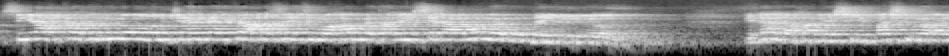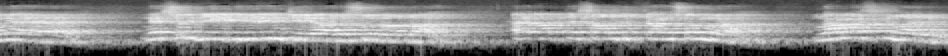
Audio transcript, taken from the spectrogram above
siyah kadının oğlu cennette Hazreti Muhammed Aleyhisselam'ın önünde yürüyor. Bilal Habeşi başını öne eğer. Ne söyleyebilirim ki ya Resulallah? Her abdest aldıktan sonra namaz kılarım.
